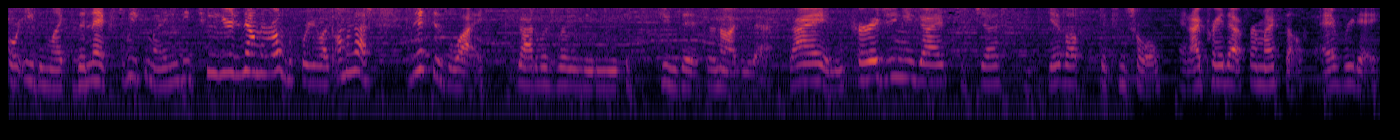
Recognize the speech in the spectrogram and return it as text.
or even like the next week. It might even be two years down the road before you're like, oh my gosh, this is why God was really leading you to do this or not do that. I am encouraging you guys to just give up the control. And I pray that for myself every day.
